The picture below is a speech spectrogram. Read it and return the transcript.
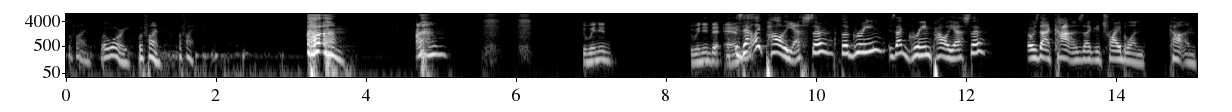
We're fine. We're worry. We're fine. We're fine. um, Do we need? Do we need to end? is that like polyester? The green is that green polyester, or is that cotton? Is that like a tri blend cotton?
